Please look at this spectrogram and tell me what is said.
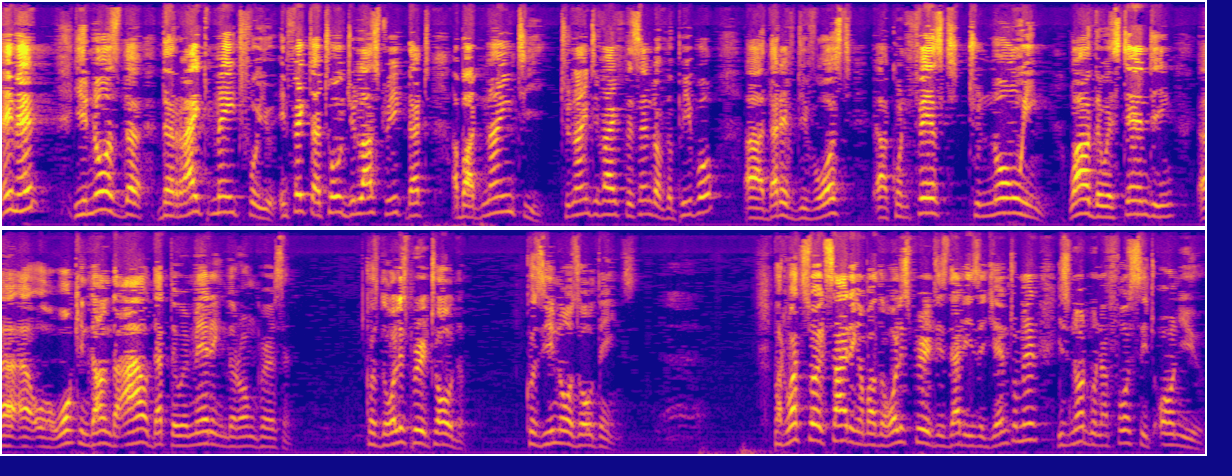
Amen. He knows the, the right mate for you. In fact, I told you last week that about 90 to 95% of the people uh, that have divorced uh, confessed to knowing while they were standing uh, uh or walking down the aisle that they were marrying the wrong person. Because the Holy Spirit told them. Because He knows all things. But what's so exciting about the Holy Spirit is that He's a gentleman. He's not going to force it on you.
